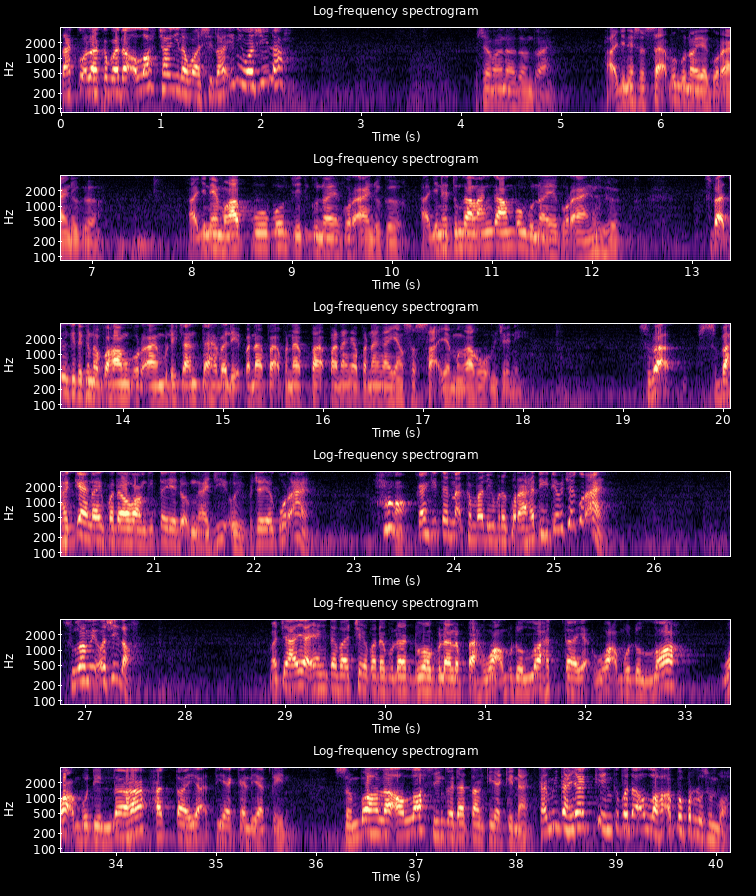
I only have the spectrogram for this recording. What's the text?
Takutlah kepada Allah, carilah wasilah. Ini wasilah. Macam mana tuan-tuan? Hak jenis sesat pun guna ayat Quran juga. Hak jenis merapu pun guna ayat Quran juga. Hak jenis tunggal langgang pun guna ayat Quran juga. Sebab tu kita kena faham Quran, boleh cantah balik pendapat-pendapat, pandangan-pandangan yang sesat yang mengarut macam ni. Sebab sebahagian daripada orang kita yang duduk mengaji, oi percaya Quran. Ha, kan kita nak kembali kepada Quran hadis dia baca Quran. Suruh ambil wasilah. Baca ayat yang kita baca pada bulan dua bulan lepas, wa'budullah hatta ya, wa'budullah wa'budillah hatta ya'tiyakal yaqin. Sembahlah Allah sehingga datang keyakinan. Kami dah yakin kepada Allah, apa perlu sembah?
